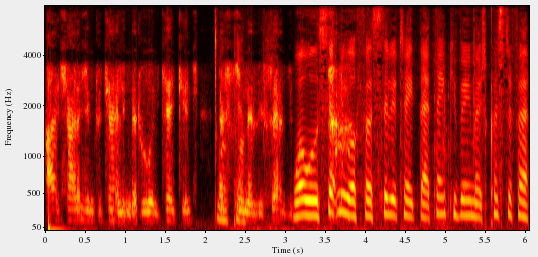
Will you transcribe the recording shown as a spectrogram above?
I challenge him to tell him that we will take it as okay. soon as he says it. Well, we'll certainly will facilitate that. Thank you very much, Christopher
